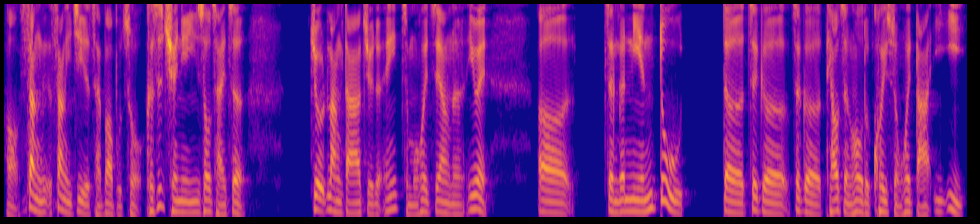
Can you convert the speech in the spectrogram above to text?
哦，上上一季的财报不错，可是全年营收财政。就让大家觉得，哎，怎么会这样呢？因为，呃，整个年度的这个这个调整后的亏损会达一亿，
